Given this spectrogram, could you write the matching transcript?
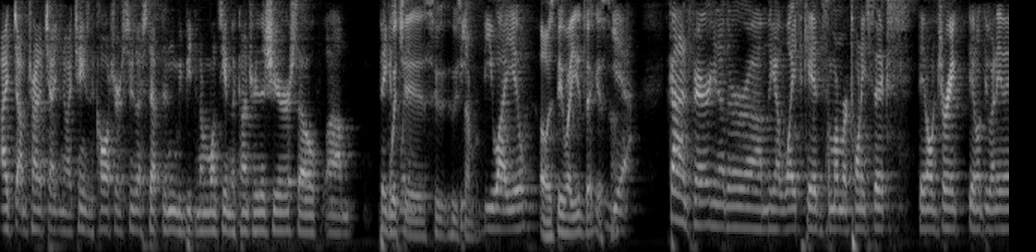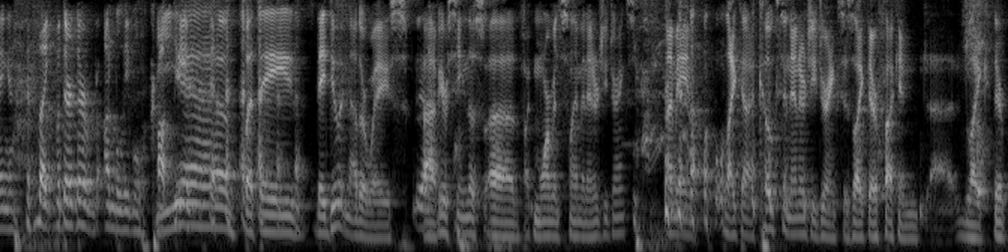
I, I'm trying to check. You know, I changed the culture as soon as I stepped in. We beat the number one team in the country this year. So um, biggest Which is who, who's B- number? BYU. Oh, is BYU the biggest? Huh? Yeah, it's kind of unfair. You know, they're um, they got wife, kids. Some of them are 26. They don't drink. They don't do anything, and it's like, but they're they're unbelievable across the Yeah, but they they do it in other ways. Yeah. Uh, have you ever seen those uh, the fucking Mormon slamming energy drinks? I mean, like uh, Cokes and energy drinks is like they're fucking uh, like they're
